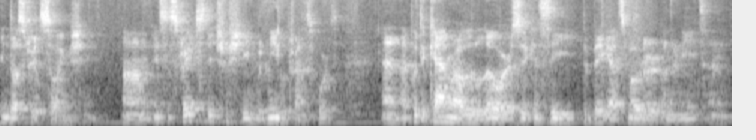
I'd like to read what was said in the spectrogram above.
industrial sewing machine. Um, it's a straight stitch machine with needle transport and I put the camera a little lower so you can see the big ass motor underneath and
